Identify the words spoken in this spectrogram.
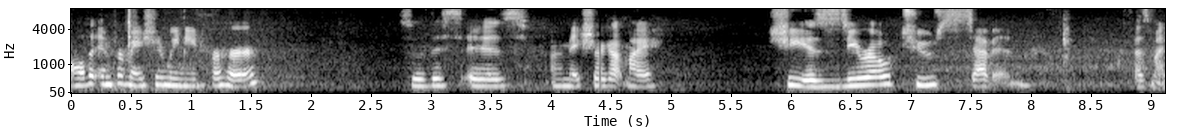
all the information we need for her. So this is, I'm gonna make sure I got my, she is 027 as my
